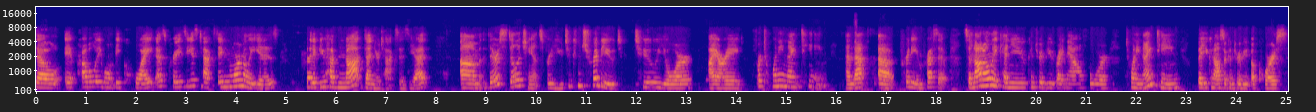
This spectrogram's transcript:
So it probably won't be quite as crazy as tax day normally is. But if you have not done your taxes yet, um, there's still a chance for you to contribute to your IRA for 2019. And that's uh, pretty impressive. So not only can you contribute right now for 2019, but you can also contribute, of course,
